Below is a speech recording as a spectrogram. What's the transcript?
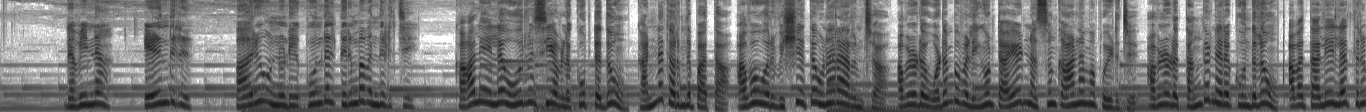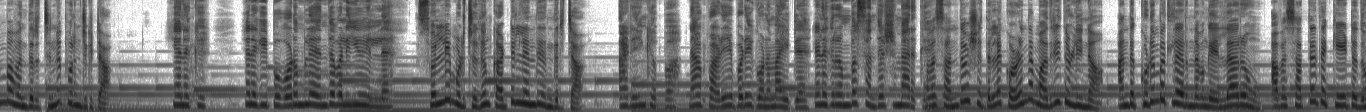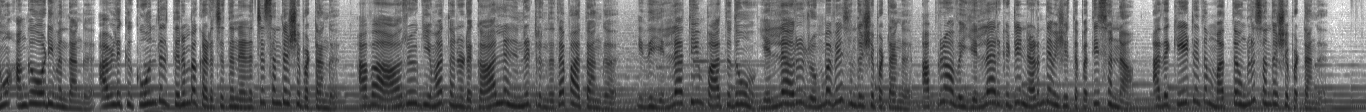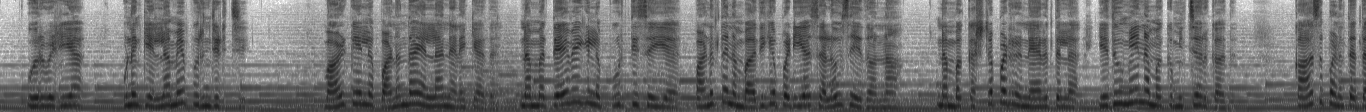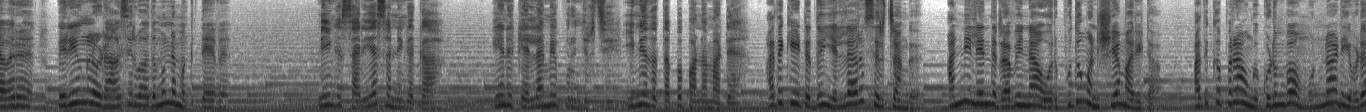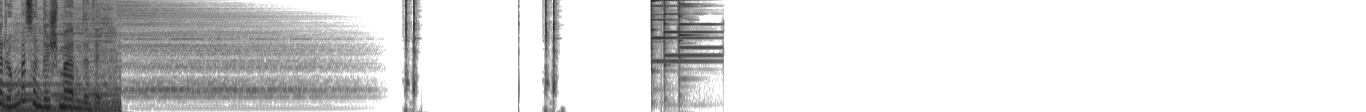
ரவீனா எழுந்துரு. பாரு உன்னுடைய கூந்தல் திரும்ப வந்துடுச்சு. காலையில ஊர்வசி அவளை கூப்பிட்டதும் கண்ணை திறந்து பார்த்தா. அவ ஒரு விஷயத்த உணர ஆரம்பிச்சா. அவளோட உடம்பு வலியும் டயர்ட்னஸும் காணாம போயிடுச்சு. அவளோட தங்க நிற கூந்தலும் அவ தலையில திரும்ப வந்துருச்சுன்னு புரிஞ்சுக்கிட்டா. எனக்கு எனக்கு இப்ப உடம்புல எந்த வலியும் இல்ல. சொல்லி முடிச்சதும் கட்டில இருந்து எந்திரிச்சா. அடேங்கப்பா நான் பழையபடி குணமாயிட்டேன். எனக்கு ரொம்ப சந்தோஷமா அவ இருக்கு சந்தோஷத்துல குழந்தை மாதிரி துள்ளினா அந்த குடும்பத்துல இருந்தவங்க எல்லாரும் அவ சத்தத்தை கேட்டதும் அங்க ஓடி வந்தாங்க. அவளுக்கு கூந்தல் திரும்ப கிடைச்சதை நினைச்சு சந்தோஷப்பட்டாங்க. அவ ஆரோக்கியமா தன்னோட கால்ல நின்னுட்டு இருந்ததை பார்த்தாங்க. இது எல்லாத்தையும் பார்த்ததும் எல்லாரும் ரொம்பவே சந்தோஷப்பட்டாங்க. அப்புறம் அவ எல்லார்கிட்டயும் நடந்த விஷயத்த பத்தி சொன்னா. அதை கேட்டதும் மத்தவங்களும் சந்தோஷப்பட்டாங்க. ஒரு வழியா உனக்கு எல்லாமே புரிஞ்சிடுச்சு. வாழ்க்கையில பணம் தான் எல்லாம் நினைக்காத. நம்ம தேவைகளை பூர்த்தி செய்ய பணத்தை நம்ம அதிகப்படியா செலவு செய்தோம்னா நம்ம கஷ்டப்படுற நேரத்துல எதுவுமே நமக்கு மிச்சம் இருக்காது. காசு பணத்தை தவிர பெரியவங்களோட ஆசீர்வாதமும் நமக்கு தேவை. நீங்க சரியா சொன்னீங்கக்கா. எனக்கு எல்லாமே புரிஞ்சிடுச்சு இனி அந்த தப்பு பண்ண மாட்டேன். அதை கேட்டதும் எல்லாரும் சிரிச்சாங்க. அன்னிலேந்து ரவீனா ஒரு புது மனுஷியா மாறிட்டா. அதுக்கப்புறம் அவங்க குடும்பம் முன்னாடியை விட ரொம்ப சந்தோஷமா இருந்தது.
